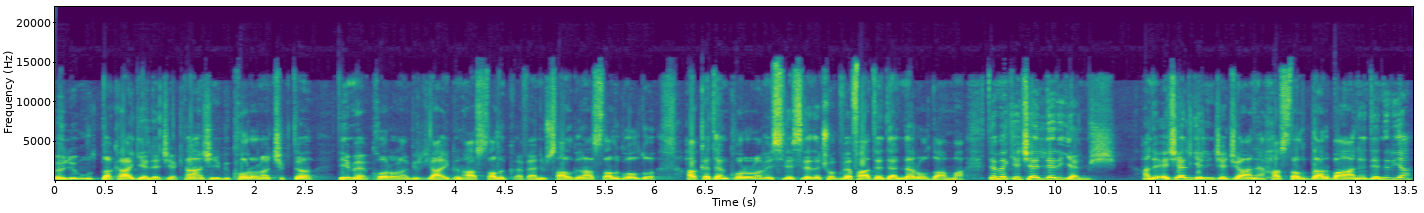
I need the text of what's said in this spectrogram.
ölüm mutlaka gelecek. Ha şimdi bir korona çıktı değil mi? Korona bir yaygın hastalık, efendim salgın hastalık oldu. Hakikaten korona vesilesiyle de çok vefat edenler oldu ama. Demek ecelleri gelmiş. Hani ecel gelince cane hastalıklar bahane denir ya.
